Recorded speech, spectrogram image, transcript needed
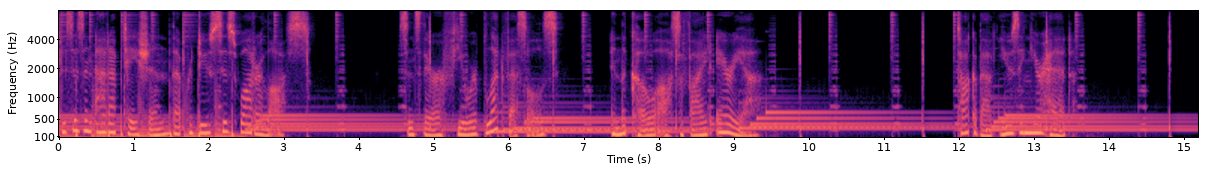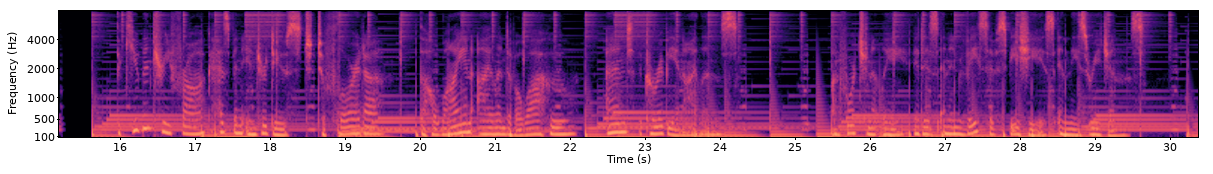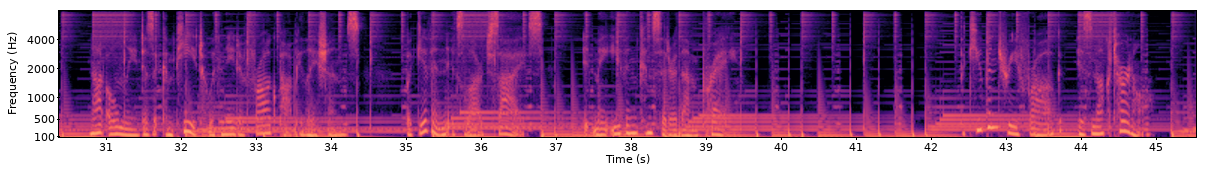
This is an adaptation that reduces water loss, since there are fewer blood vessels in the coossified area. Talk about using your head. The Cuban tree frog has been introduced to Florida, the Hawaiian island of Oahu, and the Caribbean islands. Unfortunately, it is an invasive species in these regions. Not only does it compete with native frog populations, but given its large size, it may even consider them prey. The Cuban tree frog is nocturnal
